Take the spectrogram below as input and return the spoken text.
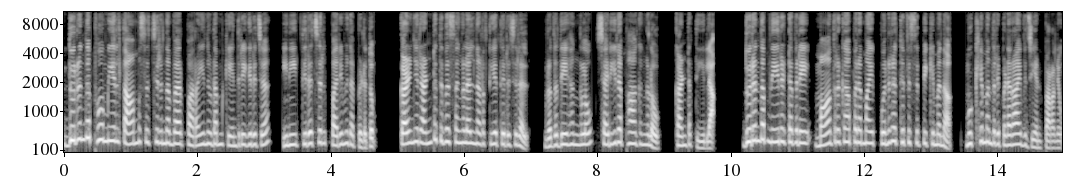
ദുരന്തഭൂമിയിൽ താമസിച്ചിരുന്നവർ പറയുന്നിടം കേന്ദ്രീകരിച്ച് ഇനി തിരച്ചിൽ പരിമിതപ്പെടുത്തും. കഴിഞ്ഞ രണ്ട് ദിവസങ്ങളിൽ നടത്തിയ തിരച്ചിലിൽ മൃതദേഹങ്ങളോ ശരീരഭാഗങ്ങളോ കണ്ടെത്തിയില്ല. ദുരന്തം നേരിട്ടവരെ മാതൃകാപരമായി പുനരധിവസിപ്പിക്കുമെന്ന് മുഖ്യമന്ത്രി പിണറായി വിജയൻ പറഞ്ഞു.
